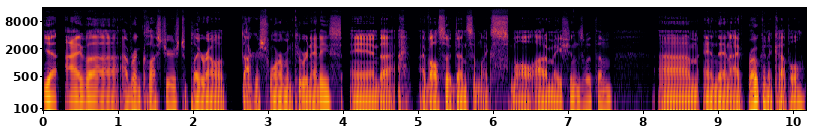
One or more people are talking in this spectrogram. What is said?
Yeah, I've uh I've run clusters to play around with Docker Swarm and Kubernetes, and uh, I've also done some like small automations with them. Um, and then I've broken a couple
